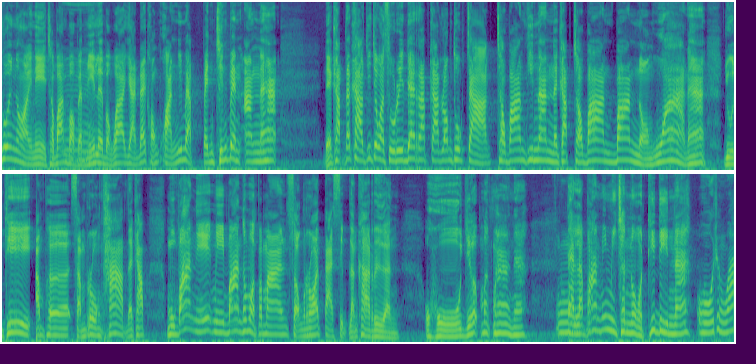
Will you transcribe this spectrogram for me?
ช่วยหน่อยนี่ชาวบ้านบอกแบบนี้เลยบอกว่าอยากได้ของขวัญที่แบบเป็นชิ้นเป็นอันนะฮะ เดี๋ยวครับนักข่าวที่จังหวัดสุรินทร์ได้รับการร้องทุกข์จากชาวบ้านที่นั่นนะครับ ชาวบ้านบ้านหนองว่านะฮะอยู่ที่อำเภอสำโรงทาบนะครับ หมู่บ้านนี้มีบ้านทั้งหมดประมาณ 280 หลังคาเรือน โอ้โห เยอะมากๆนะแต่ละบ้านไม่มีโฉนดที่ดินนะ โอ้โหถึงว่า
